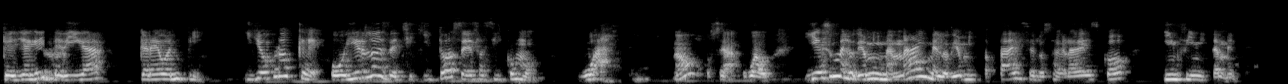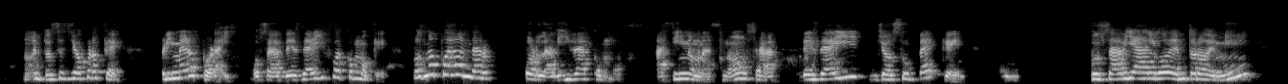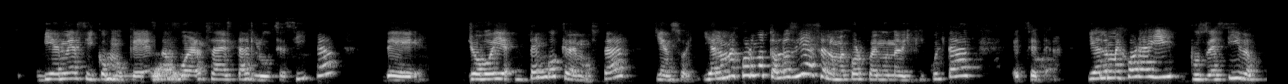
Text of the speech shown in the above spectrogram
que llegue y te diga, creo en ti. Y yo creo que oírlo desde chiquitos es así como, wow, ¿no? O sea, wow. Y eso me lo dio mi mamá y me lo dio mi papá y se los agradezco infinitamente, ¿no? Entonces yo creo que primero por ahí, o sea, desde ahí fue como que, pues no puedo andar por la vida como así nomás, ¿no? O sea, desde ahí yo supe que pues había algo dentro de mí, viene así como que esta fuerza, esta lucecita de yo voy, tengo que demostrar quién soy. Y a lo mejor no todos los días, a lo mejor fue en una dificultad, etcétera. Y a lo mejor ahí, pues decido,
